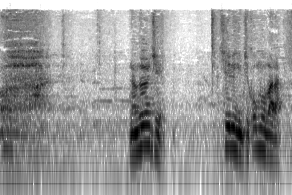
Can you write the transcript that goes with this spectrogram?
아, 남도김치. 실비김치 꼭 먹어봐라.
